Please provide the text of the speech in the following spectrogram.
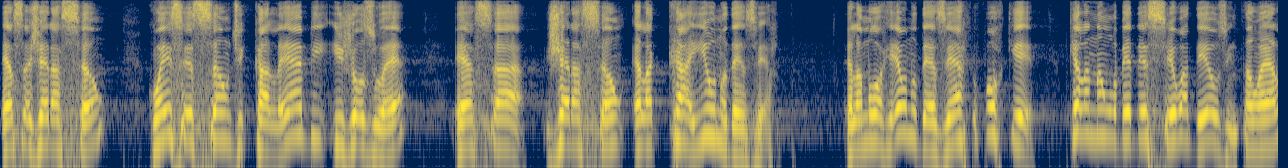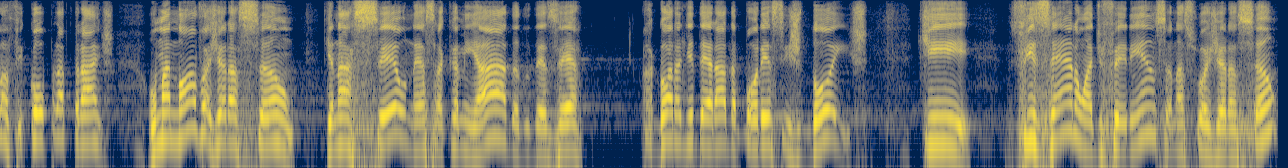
essa geração, com exceção de Caleb e Josué, essa geração, ela caiu no deserto. Ela morreu no deserto por quê? Porque ela não obedeceu a Deus, então ela ficou para trás. Uma nova geração que nasceu nessa caminhada do deserto, agora liderada por esses dois que fizeram a diferença na sua geração,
